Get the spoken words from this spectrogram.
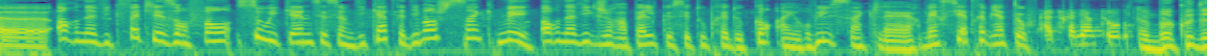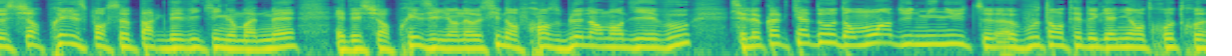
euh, Ornavik, faites les enfants ce week-end, c'est samedi 4 et dimanche 5 mai. Ornavik, je rappelle que c'est tout près de Caen, Aéroville-Saint-Clair. Merci, à très bientôt. À très bientôt. Beaucoup de surprises pour ce parc des Vikings au mois de mai. Et des surprises, il y en a aussi dans France Bleu Normandie et vous. C'est le code cadeau. Dans moins d'une minute, vous tentez de gagner entre autres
